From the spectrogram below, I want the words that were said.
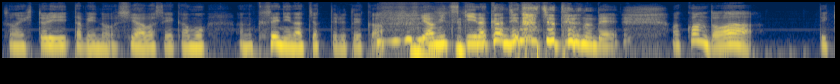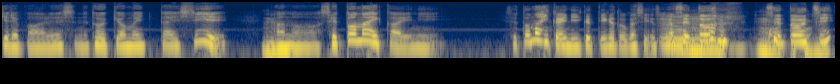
その一人旅の幸せがもうあの癖になっちゃってるというかやみつきな感じになっちゃってるので、まあ、今度はできればあれですね。東京も行きたいし、うん。あ、の瀬戸内海に瀬戸内海に行くって言い方おかしいですか、うん。瀬戸まあ 瀬戸内、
